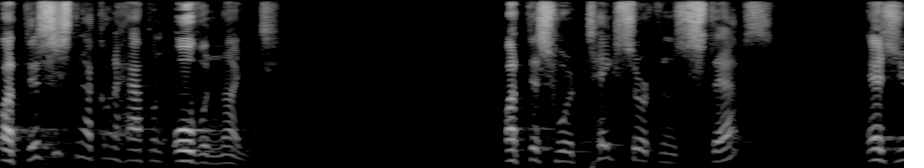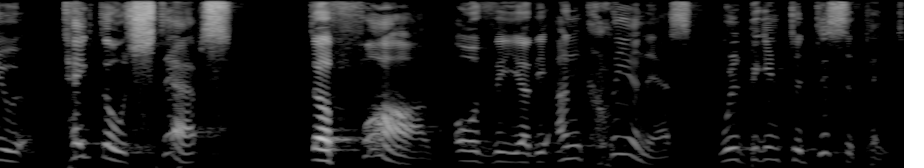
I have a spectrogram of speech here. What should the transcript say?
But this is not going to happen overnight. But this will take certain steps. As you take those steps, the fog or the, uh, the unclearness will begin to dissipate.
